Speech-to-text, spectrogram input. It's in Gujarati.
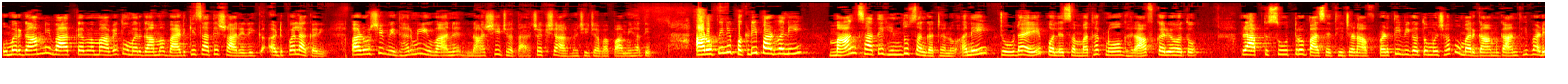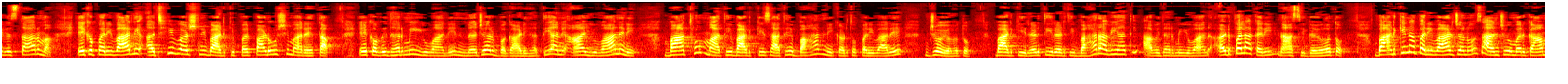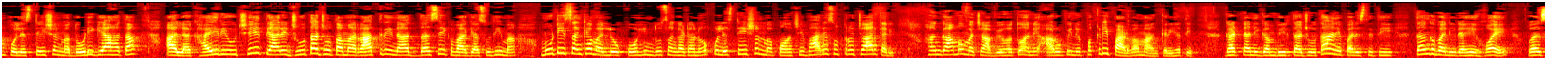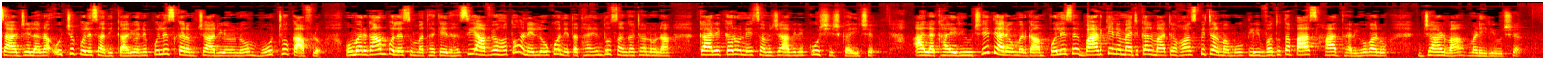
ઉમરગામની વાત કરવામાં આવે તો ઉમરગામમાં બાળકી સાથે શારીરિક અડપલા કરી પાડોશી વિધર્મી યુવાન નાશી જતા ચકચાર મચી જવા પામી હતી. આરોપીને પકડી પાડવાની માંગ સાથે હિન્દુ સંગઠનો અને ટોડાએ પોલીસ મથકનો ઘરાફ કર્યો હતો. પ્રાપ્ત સૂત્રો પાસેથી જણાવ. પડતી વિગતો મુજબ ઉમરગામ ગાંધીવાડી વિસ્તારમાં એક પરિવારની અઢી વર્ષની બાળકી પર પાડોશીમાં રહેતા એક વિધર્મી યુવાને નજર બગાડી હતી અને આ યુવાનને બાથરૂમમાંથી બાળકી સાથે બહાર નીકળતો પરિવારે જોયો હતો. બાળકી રડતી રડતી બહાર આવી હતી. આ વિધર્મી યુવાન અડપલા કરી નાસી ગયો હતો. બાળકીના પરિવારજનો સાંજે ઉમરગામ પોલીસ સ્ટેશનમાં દોડી ગયા હતા. આ લખાઈ રહ્યું છે, ત્યારે જોતા જોતામાં રાત્રિના દસેક વાગ્યા સુધીમાં મોટી સંખ્યામાં લોકો હિન્દુ સંગઠનો પોલીસ સ્ટેશનમાં પહોંચી ભારે સૂત્રોચ્ચાર કરી હંગામો મચાવ્યો હતો અને આરોપીને પકડી પાડવા માંગ કરી હતી. ઘટનાની ગંભીરતા જોતા અને પરિસ્થિતિ તંગ બની રહી હોય, વલસાડ જિલ્લાના ઉચ્ચ પોલીસ અધિકારીઓ અને પોલીસ કર્મચારીઓનો મોટો કાફલો. ઉમરગામ પોલીસ મથકે ધસી આવ્યો હતો અને લોકોને તથા હિન્દુ સંગઠનોના કાર્યકરોને સમજાવીને કોશિશ કરી છે. આ લખાઈ રહ્યું છે, ત્યારે ઉમરગામ પોલીસે બાળકીને મેડિકલ માટે હોસ્પિટલમાં મોકલી વધુ તપાસ હાથ ધરી હોવાનું જાણવા મળી રહ્યું છે.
